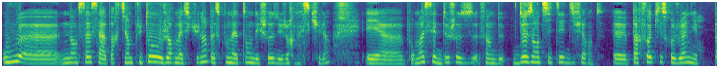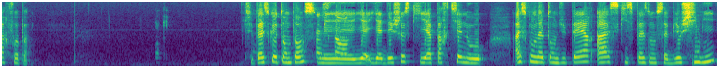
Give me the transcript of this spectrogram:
Ou non, ça, ça appartient plutôt au genre masculin parce qu'on attend des choses du genre masculin. Et pour moi, c'est deux choses, enfin deux, deux, entités différentes, parfois qui se rejoignent et parfois pas. Je sais pas ce que t'en penses, mais il y, a des choses qui appartiennent au, à ce qu'on attend du père, à ce qui se passe dans sa biochimie.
